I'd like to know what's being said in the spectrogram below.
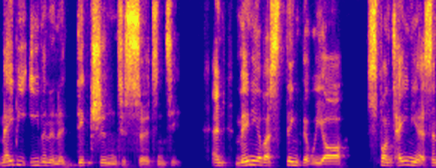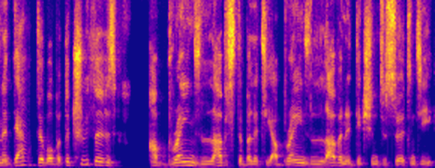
maybe even an addiction to certainty. And many of us think that we are spontaneous and adaptable, but the truth is, our brains love stability. Our brains love an addiction to certainty.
